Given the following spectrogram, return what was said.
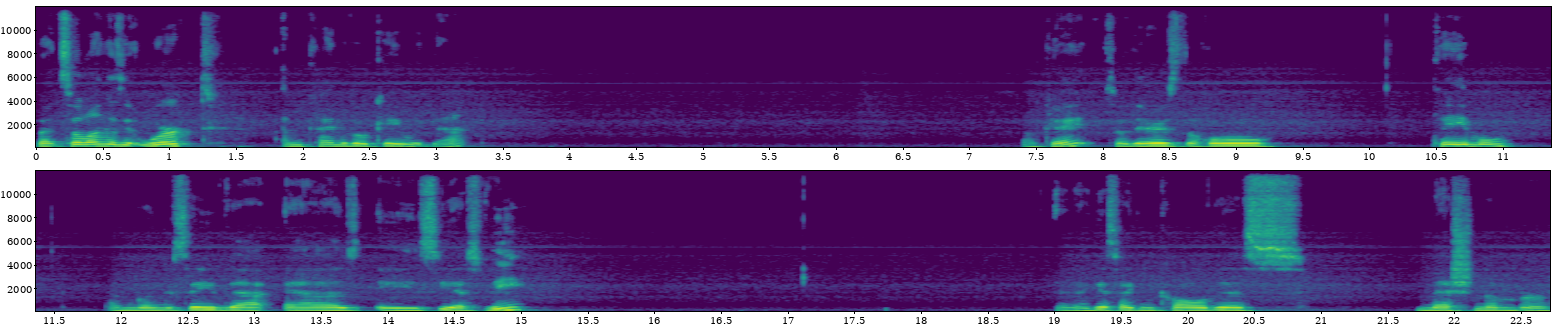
But so long as it worked, I'm kind of okay with that. Okay, so there's the whole table. I'm going to save that as a CSV. And I guess I can call this mesh number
